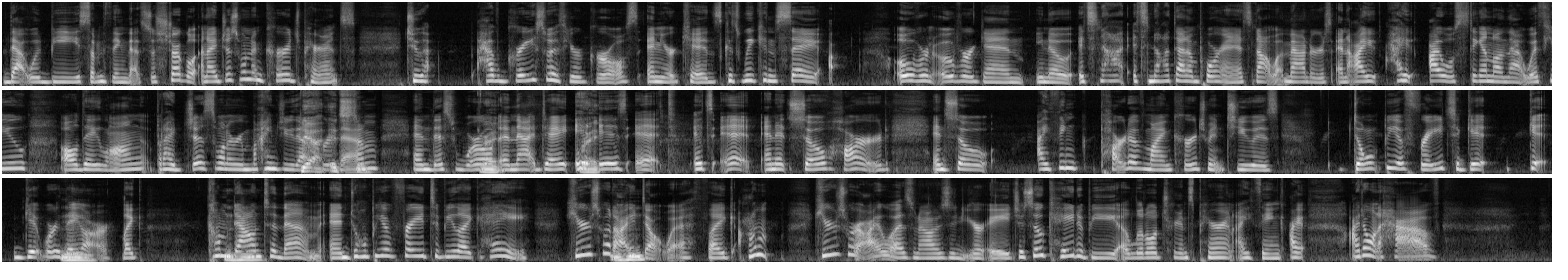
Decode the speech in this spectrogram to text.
that would be something that's a struggle. And I just want to encourage parents to have grace with your girls and your kids because we can say over and over again, you know, it's not it's not that important. It's not what matters. And I I I will stand on that with you all day long, but I just want to remind you that Yeah, for it's the- them and this world Right. and that day, it is Right. it. It's it. And it's so hard. And so I think part of my encouragement to you is don't be afraid to get get get where they Mm. are. Like come Mm-hmm. down to them and don't be afraid to be like, "Hey, here's what Mm-hmm. I dealt with." Like I'm here's where I was when I was at your age. It's okay to be a little transparent, I think. I I don't have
